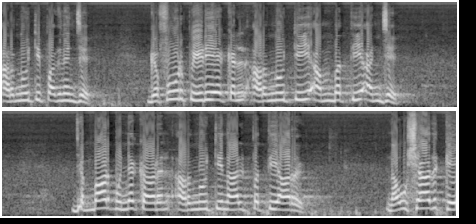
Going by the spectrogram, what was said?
അറുന്നൂറ്റി പതിനഞ്ച് ഗഫൂർ പി ഡി എക്കൽ അറുന്നൂറ്റി അമ്പത്തി അഞ്ച് ജബ്ബാർ പുന്നക്കാടൻ അറുന്നൂറ്റി നാൽപ്പത്തി ആറ് നൗഷാദ് കെ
